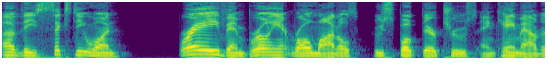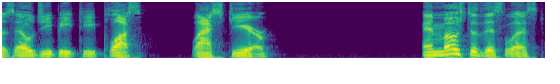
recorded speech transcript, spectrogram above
of these 61 brave and brilliant role models who spoke their truths and came out as LGBT plus last year. And most of this list,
